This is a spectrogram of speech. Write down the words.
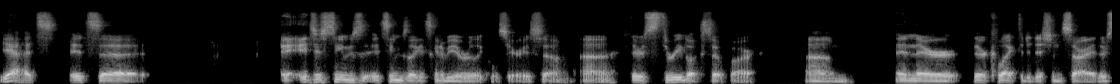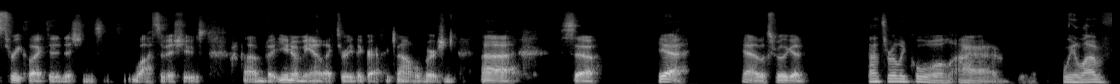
yeah, it's it's uh, it, it, just seems it seems like it's going to be a really cool series. So uh, there's three books so far, um, and they're they're collected editions. Sorry, there's three collected editions, lots of issues. Uh, but you know me, I like to read the graphic novel version. Uh, so yeah, yeah, it looks really good. That's really cool. Uh, we love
